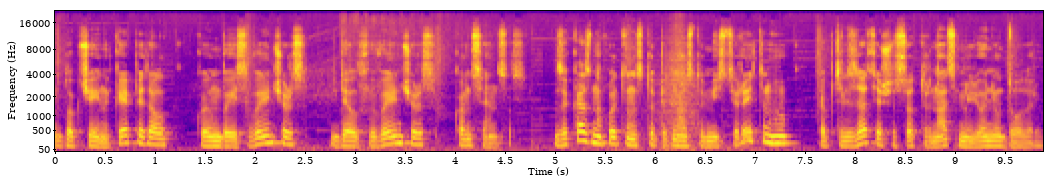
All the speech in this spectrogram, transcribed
Blockchain Capital, Coinbase Ventures, Delphi Ventures, Consensus. ЗК знаходиться на 115 місці рейтингу, капіталізація 613 мільйонів доларів.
